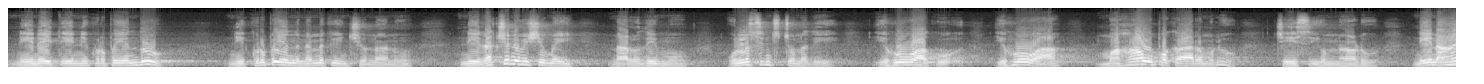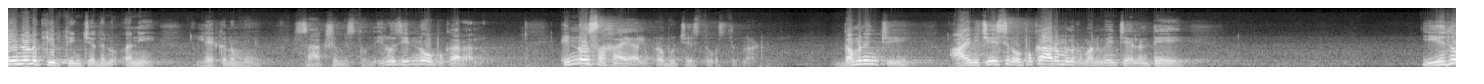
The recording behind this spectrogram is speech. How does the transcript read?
నేనైతే నీ కృపయందు నీ కృపయందు నమ్మకించి ఉన్నాను. నీ రక్షణ విషయమై నా హృదయము ఉల్లసించుచున్నది. యహోవాకు యహోవా మహా ఉపకారములు చేసి ఉన్నాడు. నేను ఆయనను కీర్తించదను అని లేఖనము సాక్ష్యమిస్తుంది. ఈరోజు ఎన్నో ఉపకారాలు ఎన్నో సహాయాలు ప్రభు చేస్తూ వస్తున్నాడు. గమనించి ఆయన చేసిన ఉపకారములకు మనం ఏం చేయాలంటే ఏదో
